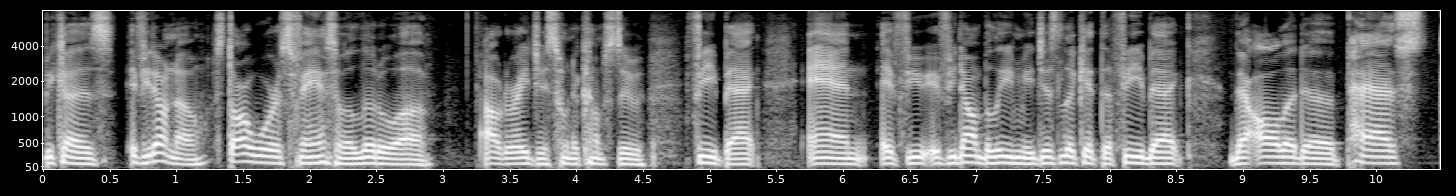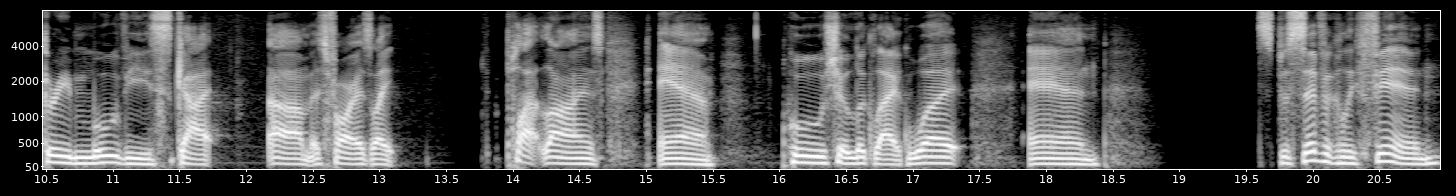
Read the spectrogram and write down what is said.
because if you don't know, Star Wars fans are a little uh, outrageous when it comes to feedback. And if you if you don't believe me, just look at the feedback that all of the past three movies got um, as far as like plot lines and who should look like what and specifically Finn,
